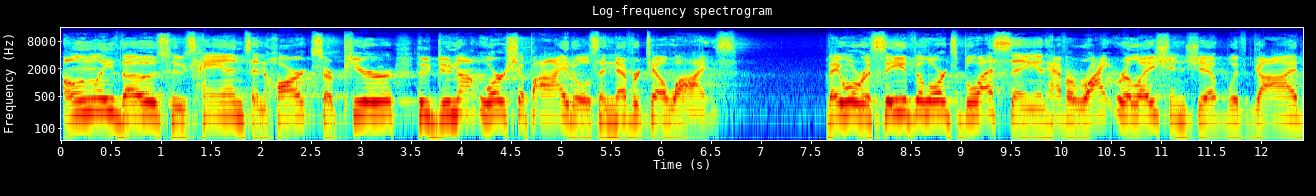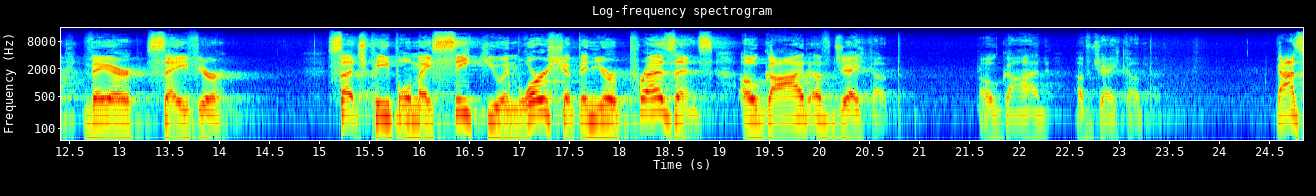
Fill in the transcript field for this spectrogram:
Only those whose hands and hearts are pure, who do not worship idols and never tell lies. They will receive the Lord's blessing and have a right relationship with God, their Savior. Such people may seek you and worship in your presence, O God of Jacob. O God of Jacob. Guys,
